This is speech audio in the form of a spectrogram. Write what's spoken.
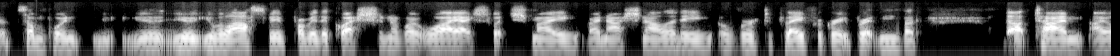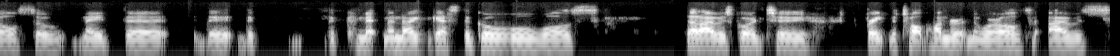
at some point you, you you will ask me probably the question about why I switched my my nationality over to play for Great Britain. But that time, I also made the the the the commitment, I guess the goal was that I was going to break the top hundred in the world. I was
